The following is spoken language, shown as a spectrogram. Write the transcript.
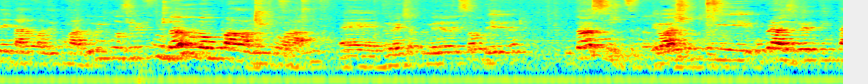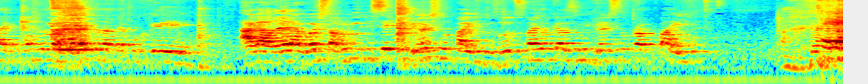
tentaram fazer com Maduro, inclusive fundando um novo parlamento lá, é, durante a primeira eleição dele, né? Então assim, eu acho que o Brasil ele tem que estar de portas abertas, até porque a galera gosta muito de ser imigrante no país dos outros, mas não quer os imigrantes do próprio país, né? É,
